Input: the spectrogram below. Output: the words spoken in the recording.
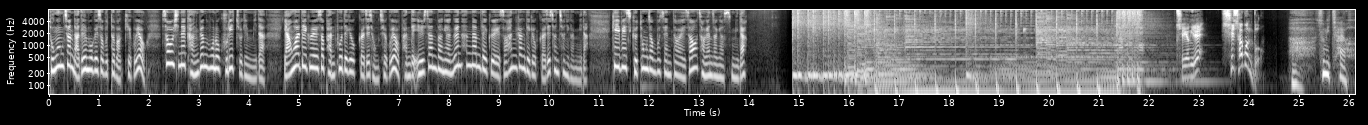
동웅천 나들목에서부터 막히고요. 서울 시내 강변북로 구리 쪽입니다. 양화대교에서 반포대교까지 정체고요. 반대 일산 방향은 한남대교에서 한강대교까지 천천히 갑니다. KBS 교통정보센터에서 정현정이었습니다. 최영일의 시사본부. 아, 숨이 차요.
